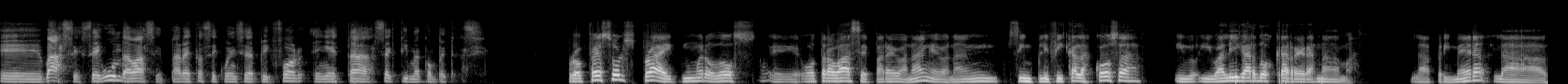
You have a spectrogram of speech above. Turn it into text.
eh, base, segunda base para esta secuencia de Pick Four en esta séptima competencia. Professor Sprite número 2, eh, otra base para Evanán. Evanán simplifica las cosas y, y, va a ligar dos carreras nada más. La primera, la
